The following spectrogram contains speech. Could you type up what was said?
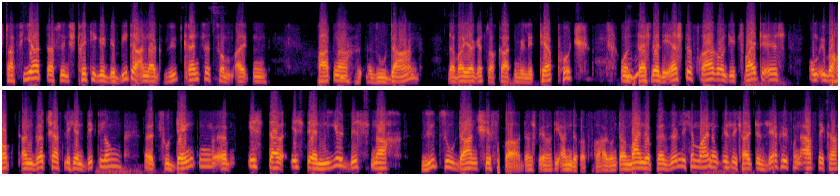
straffiert. Das sind strittige Gebiete an der Südgrenze zum alten Partner Sudan. Da war ja jetzt auch gerade ein Militärputsch. Und mhm. das wäre die erste Frage. Und die zweite ist, um überhaupt an wirtschaftliche Entwicklung äh, zu denken. Äh, ist, da, ist der Nil bis nach Südsudan schiffbar? Das wäre die andere Frage. Und dann meine persönliche Meinung ist, ich halte sehr viel von Afrika.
